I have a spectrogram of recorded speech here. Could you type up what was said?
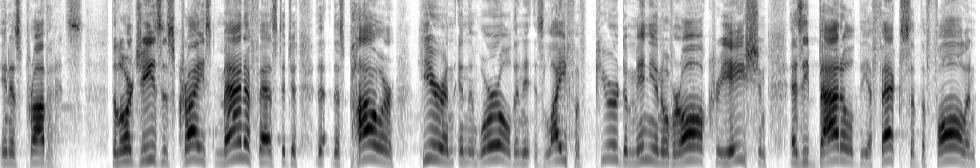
in His providence. The Lord Jesus Christ manifested this power here in, in, the world and his life of pure dominion over all creation as he battled the effects of the fall and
